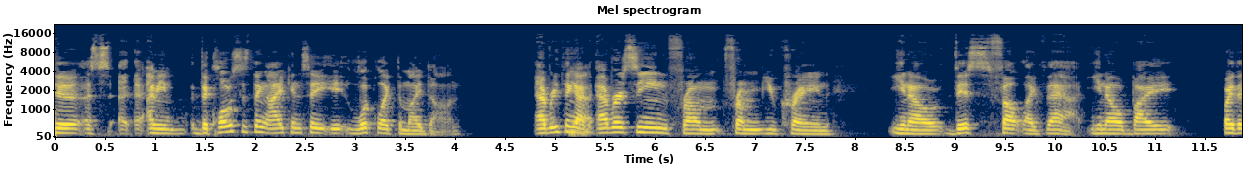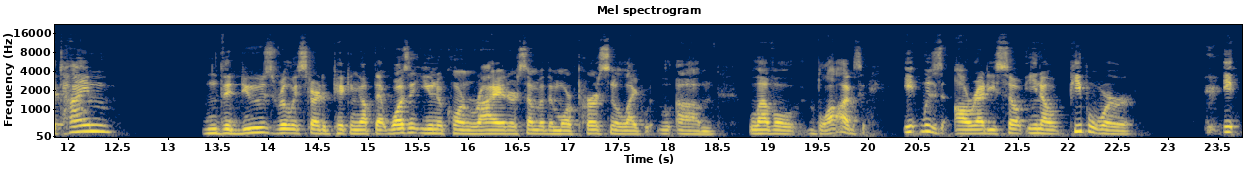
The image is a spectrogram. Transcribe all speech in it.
a s- I mean, the closest thing I can say, it looked like the Maidan. Everything Yeah. I've ever seen from from Ukraine, you know, this felt like that. You know, by by the time the news really started picking up, that wasn't Unicorn Riot or some of the more personal like um, level blogs. It was already so you know people were it,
